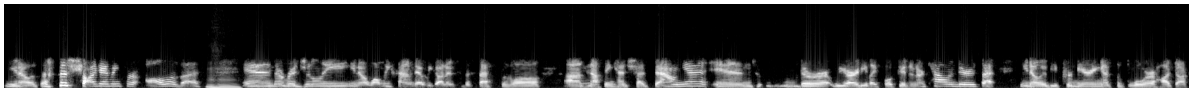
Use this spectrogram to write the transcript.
you know it's a shock I think for all of us. Mm-hmm. And originally, you know, when we found out we got into the festival, um, nothing had shut down yet, and there we already like booked it in our calendars that you know, it'd be premiering at the Bloor Hot Docs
